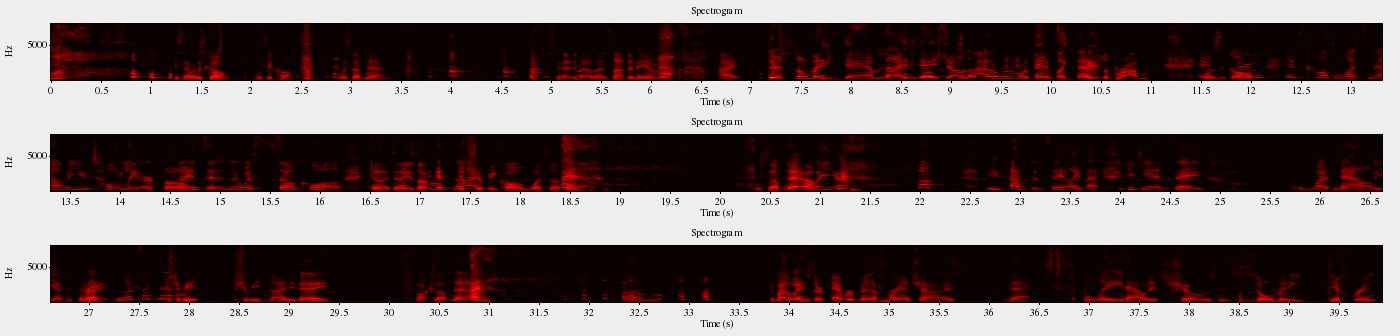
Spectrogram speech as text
Is that what it's called? What's it called? What's Up Now? That- no, that's not the name of it. I there's so many damn 90 day shows. I don't remember what the name. It's Like that's the problem. What's It's it called? true. It's called What's Now, but you totally Oh. organized it and it was so cool. Can I tell you something? It's not- It should be called What's Up Now. What's up now? But you you have to say it like that. You can't say what now. You have to say Right. what's up It now? should be it should be 90 day fucks up now. um by the way, has there ever been a franchise that splayed out its shows in so many different,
